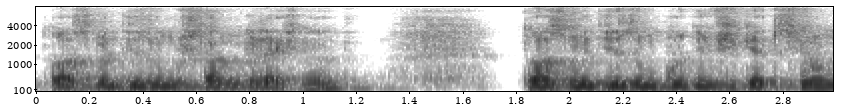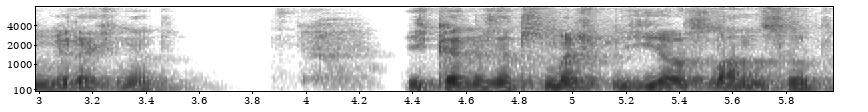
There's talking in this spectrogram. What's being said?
du hast mit diesem Bestand gerechnet, du hast mit diesen Modifikationen gerechnet. Ich kenne es jetzt zum Beispiel hier aus Landshut.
